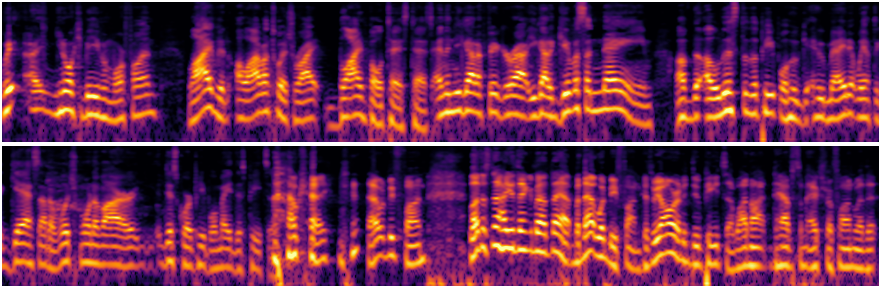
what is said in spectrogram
We, uh, you know what could be even more fun? Live, live on Twitch, right? Blindfold taste test, and then you got to figure out. You got to give us a name of the a list of the people who who made it. We have to guess out of which one of our Discord people made this pizza. Okay, that would be fun. Let us know how you think about that. But that would be fun because we already do pizza. Why not have some extra fun with it?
